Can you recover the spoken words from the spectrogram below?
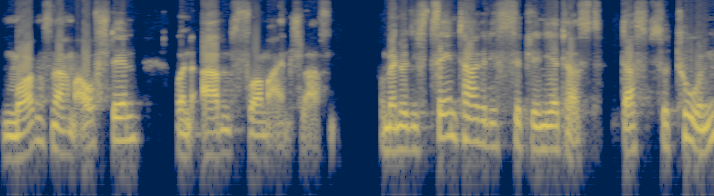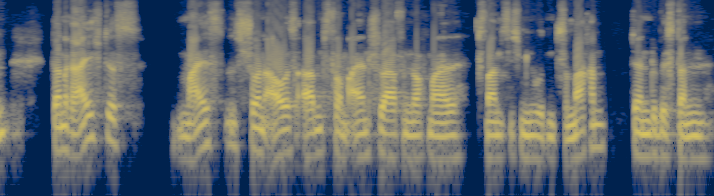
Morgens nach dem Aufstehen und abends vorm Einschlafen. Und wenn du dich zehn Tage diszipliniert hast, das zu tun, dann reicht es meistens schon aus, abends vorm Einschlafen nochmal 20 Minuten zu machen, denn du bist dann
